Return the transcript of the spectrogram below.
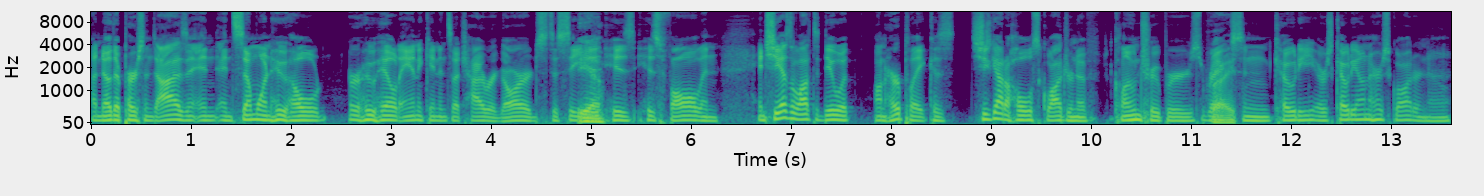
another person's eyes and, and someone who hold or who held Anakin in such high regards to see Yeah. his his fall and and she has a lot to deal with on her plate because she's got a whole squadron of clone troopers, Rex Right. and Cody. Or is Cody on her squad or no?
